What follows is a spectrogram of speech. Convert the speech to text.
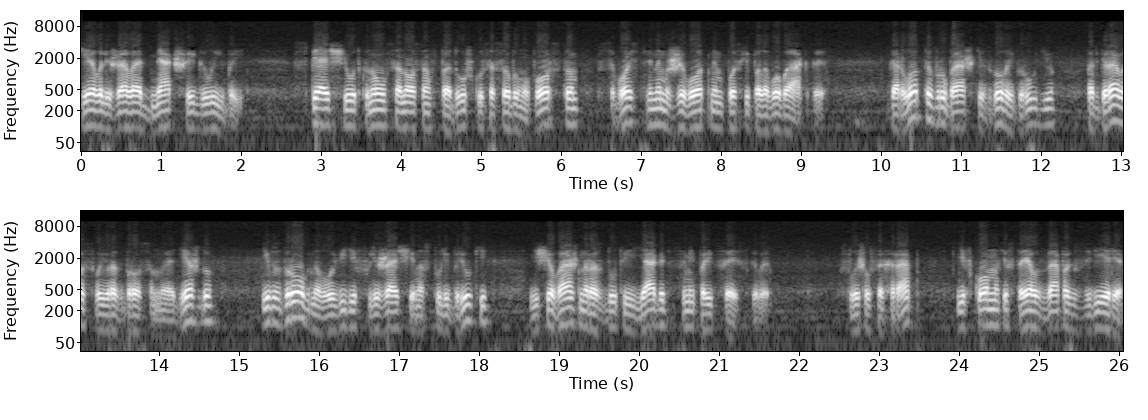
тело лежало обмякшей глыбой. Спящий уткнулся носом в подушку с особым упорством, свойственным животным после полового акта. Карлотта в рубашке с голой грудью подбирала свою разбросанную одежду и вздрогнула, увидев лежащие на стуле брюки, еще важно раздутые ягодицами полицейского. Слышался храп, и в комнате стоял запах зверя,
